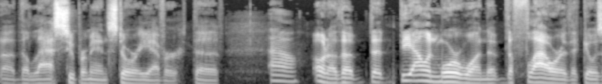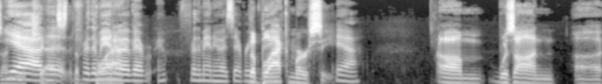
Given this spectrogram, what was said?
uh, the last Superman story ever the Oh. oh no the the the Alan Moore one the the flower that goes on yeah, your chest the, for the man who have ever, for the man who has everything. the Black Mercy Yeah. Um, was on uh,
